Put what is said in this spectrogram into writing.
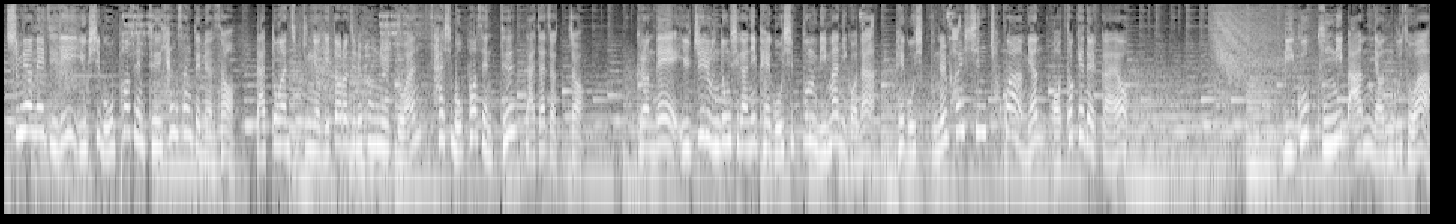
수면의 질이 65% 향상되면서 낮 동안 집중력이 떨어질 확률 또한 45% 낮아졌죠. 그런데 일주일 운동 시간이 150분 미만이거나 150분을 훨씬 초과하면 어떻게 될까요? 미국 국립암연구소와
